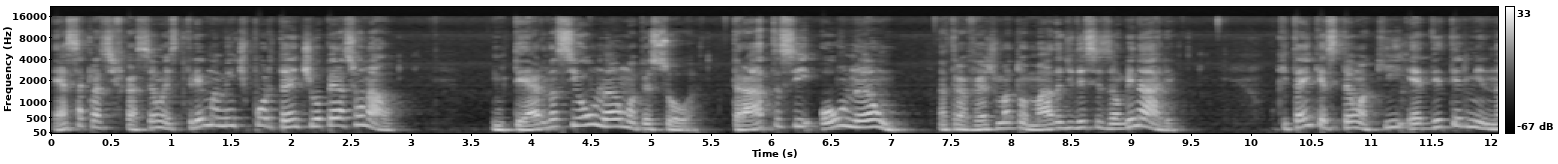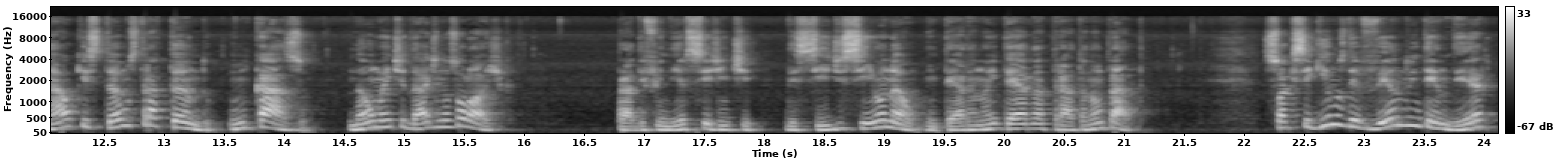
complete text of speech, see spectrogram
Essa classificação é extremamente importante e operacional. Interna-se ou não uma pessoa, trata-se ou não através de uma tomada de decisão binária. O que está em questão aqui é determinar o que estamos tratando, um caso, não uma entidade nosológica, para definir se a gente decide sim ou não, interna ou não interna, trata ou não trata. Só que seguimos devendo entender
